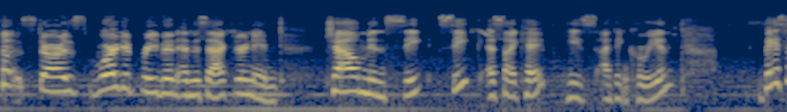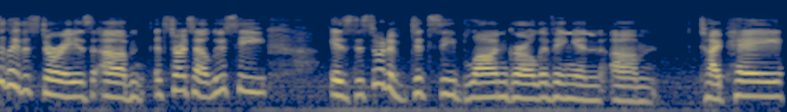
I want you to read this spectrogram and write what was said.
stars Morgan Freeman and this actor named Chao Min Sik, S I K. He's, I think, Korean. Basically, the story is um, it starts out Lucy is this sort of ditzy blonde girl living in um, Taipei.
